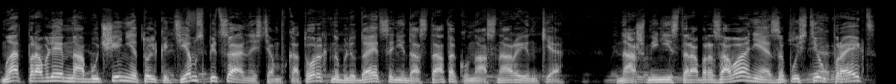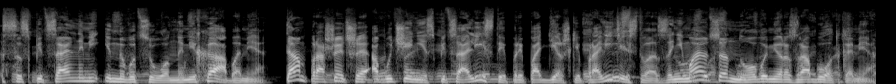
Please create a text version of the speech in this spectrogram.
Мы отправляем на обучение только тем специальностям, в которых наблюдается недостаток у нас на рынке. Наш министр образования запустил проект со специальными инновационными хабами. Там прошедшие обучение специалисты при поддержке правительства занимаются новыми разработками.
